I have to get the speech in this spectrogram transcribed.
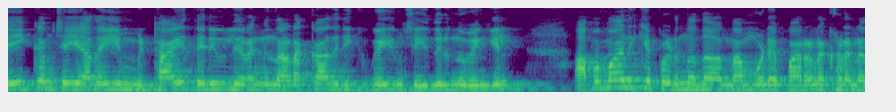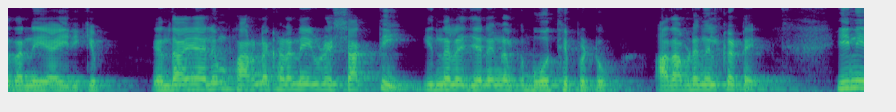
നീക്കം ചെയ്യാതെയും മിഠായി തെരുവിലിറങ്ങി നടക്കാതിരിക്കുകയും ചെയ്തിരുന്നുവെങ്കിൽ അപമാനിക്കപ്പെടുന്നത് നമ്മുടെ ഭരണഘടന തന്നെയായിരിക്കും. എന്തായാലും ഭരണഘടനയുടെ ശക്തി ഇന്നലെ ജനങ്ങൾക്ക് ബോധ്യപ്പെട്ടു. അതവിടെ നിൽക്കട്ടെ. ഇനി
